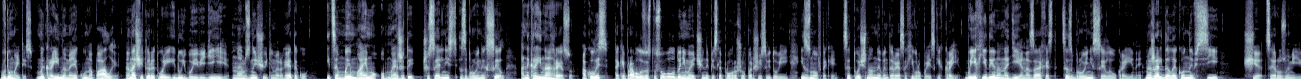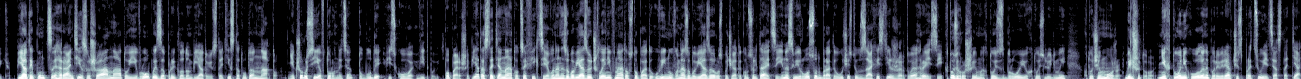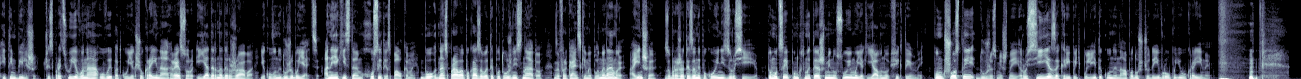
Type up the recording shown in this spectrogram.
Вдумайтесь, ми країна, на яку напали, на нашій території ідуть бойові дії, нам знищують енергетику, і це ми маємо обмежити чисельність збройних сил, а не країна-агресор. А колись таке правило застосовувало до Німеччини після програшу в Першій світовій. І знов таки, це точно не в інтересах європейських країн, бо їх єдина надія на захист це Збройні Сили України. На жаль, далеко не всі. Ще це розуміють. П'ятий пункт це гарантії США, НАТО і Європи за прикладом п'ятої статті статута НАТО. Якщо Росія вторгнеться, то буде військова відповідь. По-перше, п'ята стаття НАТО це фікція. Вона не зобов'язує членів НАТО вступати у війну. Вона зобов'язує розпочати консультації і на свій розсуд брати участь у захисті жертви агресії. Хтось грошима, хтось зброєю, хтось людьми, хто чим може. Більше того, ніхто ніколи не перевіряв, чи спрацює ця стаття, і тим більше, чи спрацює вона у випадку, якщо країна-агресор і ядерна держава, яку вони дуже бояться, а не якісь там хусити з палками. Бо одна справа показувати потужність НАТО з африканськими племенами, а інша зображати занепокоєність з Росією. Тому цей пункт ми теж мінусуємо як явно фіктивний. Пункт шостий дуже смішний: Росія закріпить політику ненападу щодо Європи і України.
